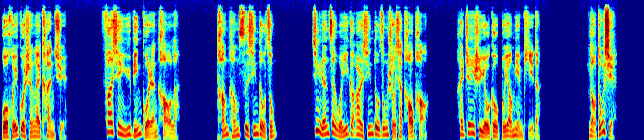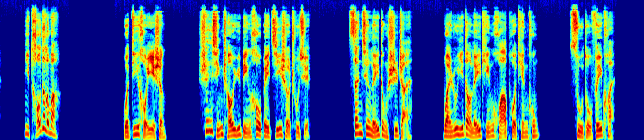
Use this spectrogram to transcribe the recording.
我回过神来看去，发现于炳果然逃了。堂堂四星斗宗，竟然在我一个二星斗宗手下逃跑，还真是有够不要面皮的。老东西，你逃得了吗？我低吼一声。身形朝鱼饼后背击射出去，三千雷动施展，宛如一道雷霆划破天空，速度飞快，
